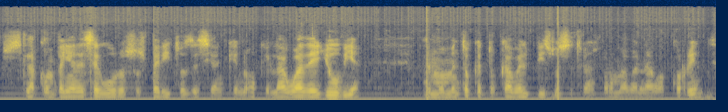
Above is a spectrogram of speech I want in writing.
pues, la compañía de seguros, sus peritos decían que no, que el agua de lluvia, al momento que tocaba el piso, se transformaba en agua corriente.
